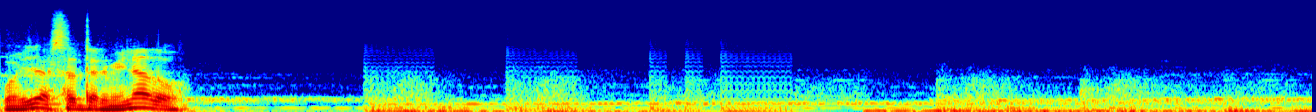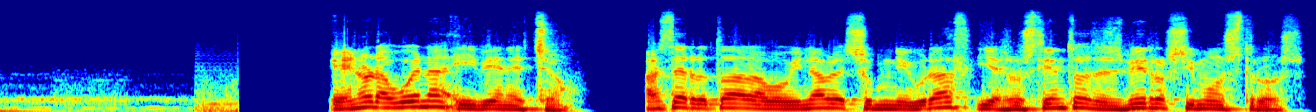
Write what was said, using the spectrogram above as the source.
Pues ya está terminado. Enhorabuena y bien hecho. Has derrotado al abominable Subniguraz y a sus cientos de esbirros y monstruos.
